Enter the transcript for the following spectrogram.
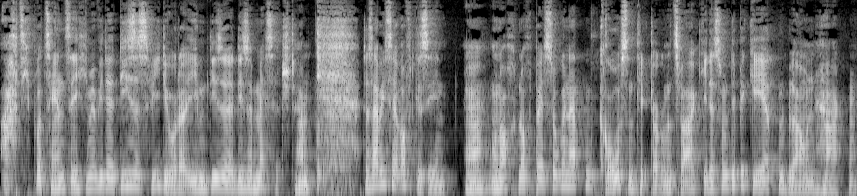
80 Prozent sehe ich immer wieder dieses Video oder eben diese, diese Message. Ja. Das habe ich sehr oft gesehen. Ja. Und auch noch bei sogenannten großen TikTok. Und zwar geht es um die begehrten blauen Haken.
